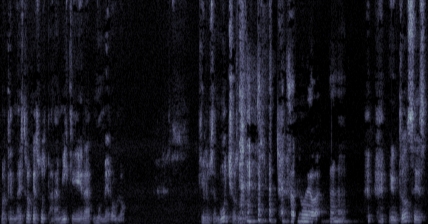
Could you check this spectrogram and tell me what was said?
porque el Maestro Jesús para mí que era numerólogo que lo usa muchos Entonces,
